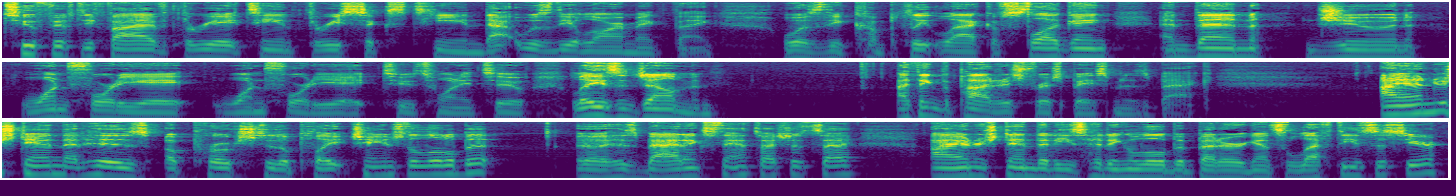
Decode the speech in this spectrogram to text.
255, 318, 316. That was the alarming thing, was the complete lack of slugging. And then June, 148, 148, 222. Ladies and gentlemen, I think the Padres' first baseman is back. I understand that his approach to the plate changed a little bit, uh, his batting stance, I should say. I understand that he's hitting a little bit better against lefties this year,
